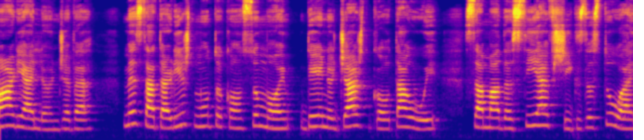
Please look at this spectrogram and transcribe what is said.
marrja e lëngjeve, mesatarisht mund të konsumojmë deri në gjashtë gota ujë sa madhësia e fshikëzës tuaj.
